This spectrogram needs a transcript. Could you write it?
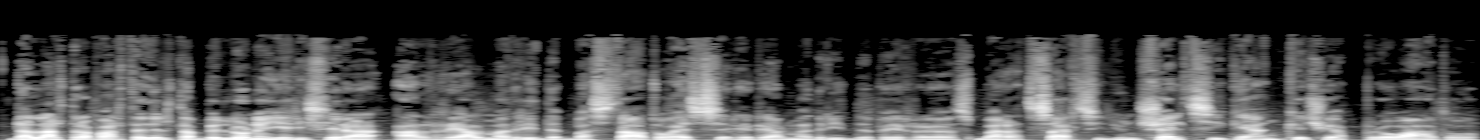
Dall'altra parte del tabellone ieri sera al Real Madrid è bastato essere Real Madrid per sbarazzarsi di un Chelsea che anche ci ha provato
